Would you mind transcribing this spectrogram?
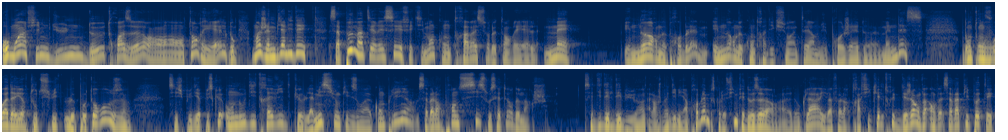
au moins un film d'une, deux, trois heures en, en temps réel. Donc moi j'aime bien l'idée. Ça peut m'intéresser effectivement qu'on travaille sur le temps réel. Mais, énorme problème, énorme contradiction interne du projet de Mendes, dont on voit d'ailleurs tout de suite le poteau rose si je puis dire, puisqu'on nous dit très vite que la mission qu'ils ont à accomplir, ça va leur prendre 6 ou 7 heures de marche. C'est dit dès le début. hein. Alors je me dis, mais il y a un problème parce que le film fait deux heures. Euh, donc là, il va falloir trafiquer le truc. Déjà, on va, on va- ça va pipoter.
